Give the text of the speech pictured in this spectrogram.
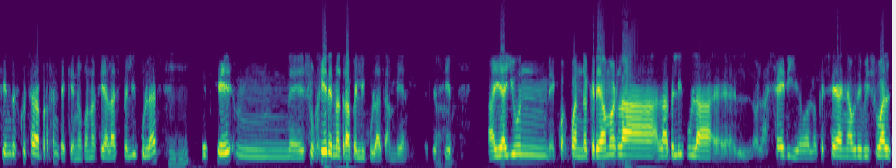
siendo escuchada por gente que no conocía las películas, es que mm, eh, sugieren otra película también. Es decir, ahí hay un cuando creamos la, la película o la serie o lo que sea en audiovisual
